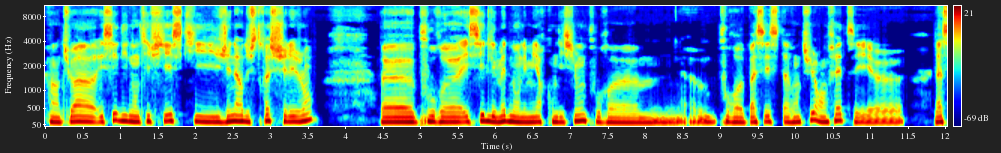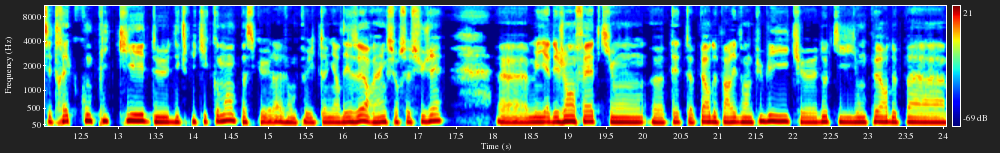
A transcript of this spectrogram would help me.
Enfin, tu as essayé d'identifier ce qui génère du stress chez les gens euh, pour euh, essayer de les mettre dans les meilleures conditions pour euh, pour passer cette aventure en fait. Et là, c'est très compliqué de d'expliquer comment parce que là, on peut y tenir des heures rien que sur ce sujet. mais il y a des gens en fait qui ont peut-être peur de parler devant le public, d'autres qui ont peur de pas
